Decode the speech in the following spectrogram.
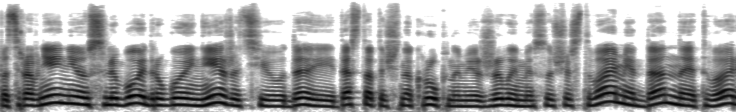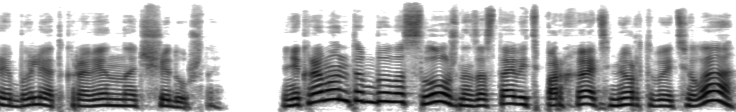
По сравнению с любой другой нежитью, да и достаточно крупными живыми существами, данные твари были откровенно тщедушны. Некромантам было сложно заставить порхать мертвые тела,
